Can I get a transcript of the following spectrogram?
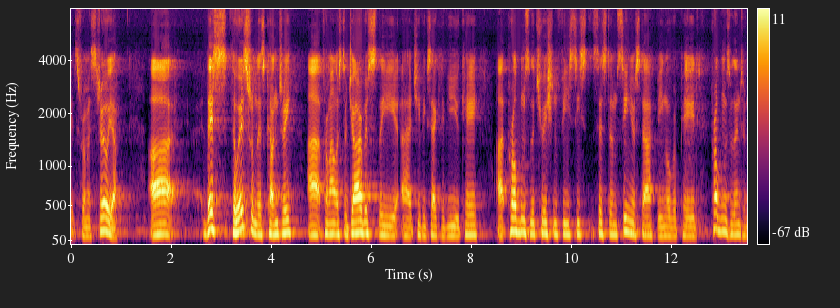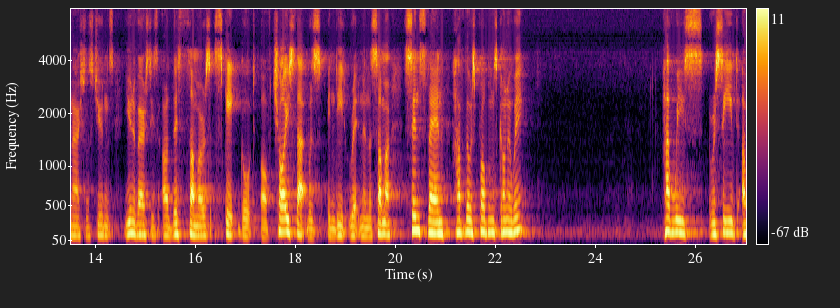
It's from Australia. Uh, this, though, is from this country, uh, from Alistair Jarvis, the uh, Chief Executive UK. Uh, problems with the tuition fee system, senior staff being overpaid, problems with international students. Universities are this summer's scapegoat of choice. That was indeed written in the summer. Since then, have those problems gone away? Have we received a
